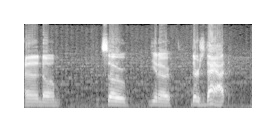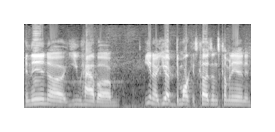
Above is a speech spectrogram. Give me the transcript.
And um, so, you know, there's that. And then uh, you have, um, you know, you have Demarcus Cousins coming in, and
